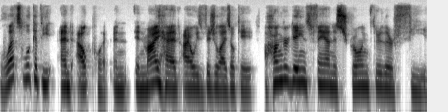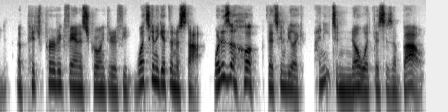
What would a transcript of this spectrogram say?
let's look at the end output. And in my head, I always visualize okay, a Hunger Games fan is scrolling through their feed, a Pitch Perfect fan is scrolling through their feed. What's going to get them to stop? What is a hook that's going to be like, I need to know what this is about?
